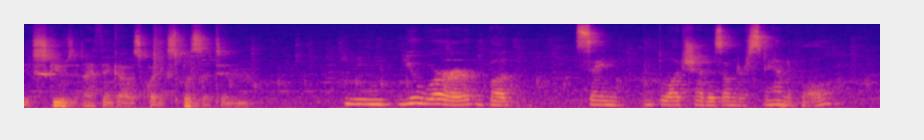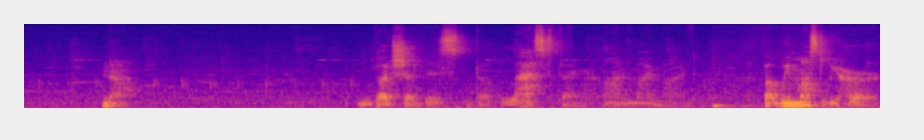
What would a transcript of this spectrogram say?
excuse it? I think I was quite explicit in. Mm, You were, but saying bloodshed is understandable. No. Bloodshed is the last thing on my mind. But we must be heard.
